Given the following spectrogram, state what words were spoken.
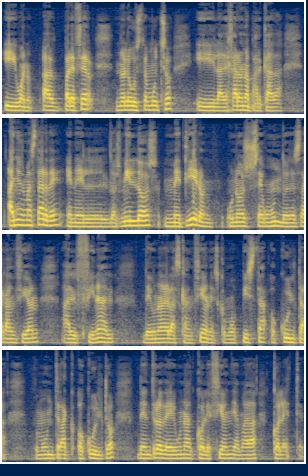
Y bueno, al parecer no le gustó mucho y la dejaron aparcada. Años más tarde, en el 2002, metieron unos segundos de esta canción al final de una de las canciones como pista oculta, como un track oculto dentro de una colección llamada Collected.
